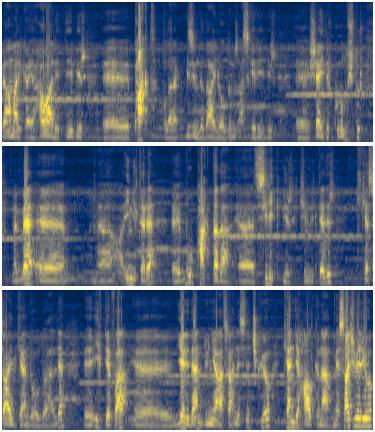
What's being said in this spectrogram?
ve Amerika'ya havale ettiği bir e, pakt olarak bizim de dahil olduğumuz askeri bir e, şeydir, kuruluştur ve e, İngiltere e, bu pakta da e, silik bir kimliktedir. Ki sahibi kendi olduğu halde e, ilk defa e, yeniden dünya sahnesine çıkıyor. Kendi halkına mesaj veriyor.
